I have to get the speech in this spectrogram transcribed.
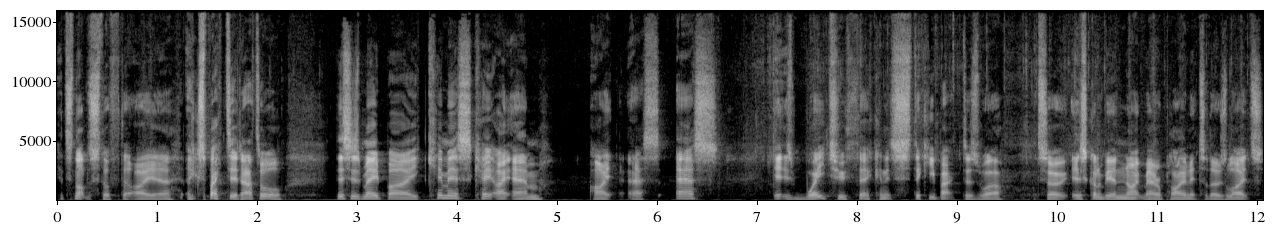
It's not the stuff that I uh, expected at all. This is made by Kimis, K-I-M-I-S-S. It is way too thick and it's sticky backed as well. So it's going to be a nightmare applying it to those lights.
